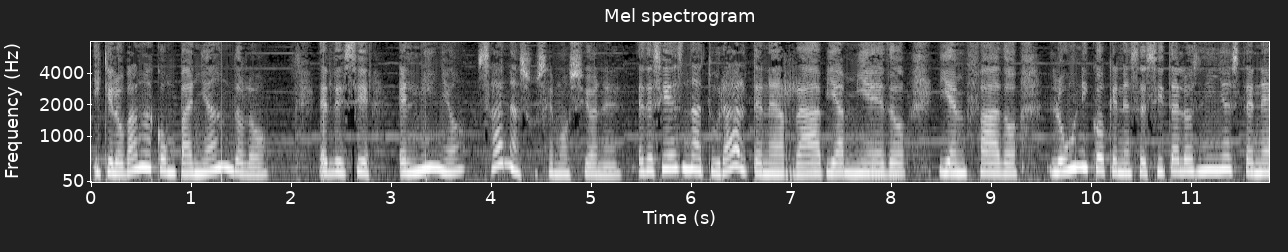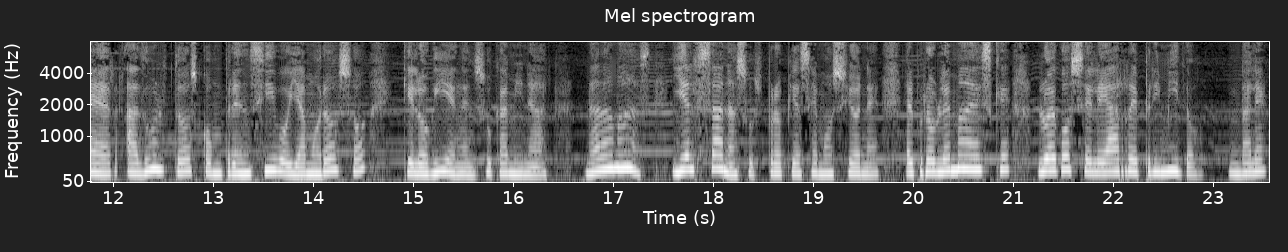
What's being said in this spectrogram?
y que lo van acompañándolo. Es decir, el niño sana sus emociones. Es decir, es natural tener rabia, miedo y enfado. Lo único que necesitan los niños es tener adultos comprensivos y amorosos que lo guíen en su caminar. Nada más. Y él sana sus propias emociones. El problema es que luego se le ha reprimido, ¿vale?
